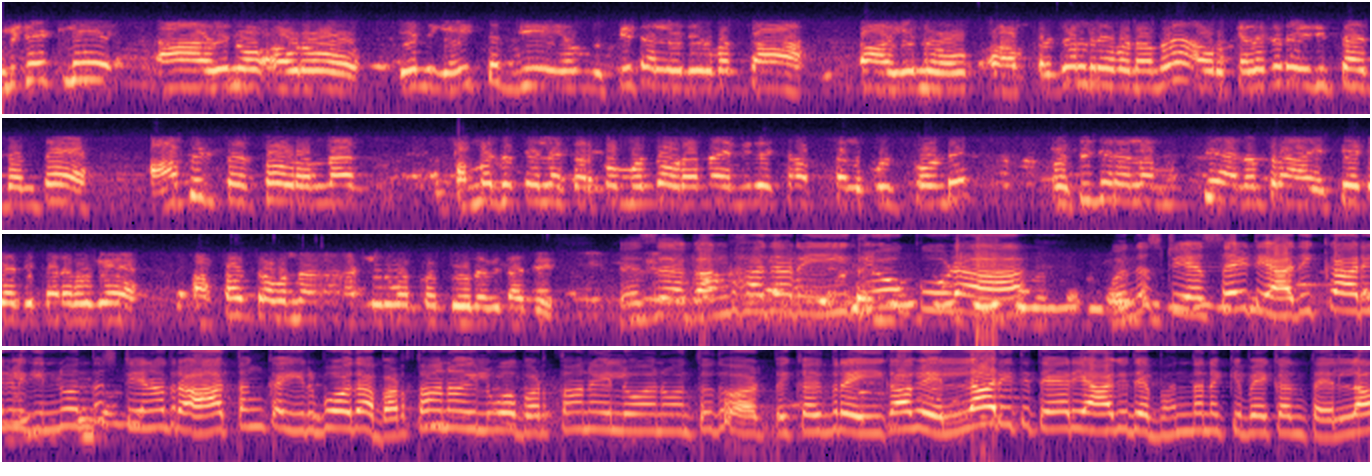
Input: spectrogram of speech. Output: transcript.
ಇಮಿಡಿಯೇಟ್ಲಿ ಏನು ಅವರು ಏನು ಏಟ್ ಜಿ ಸೀಟ್ ಅಲ್ಲಿ ಇರುವಂತ ಏನು ಪ್ರಜಲ್ ರೇವಣ್ಣನ ಅವ್ರು ಕೆಳಗಡೆ ಹಿಡಿತಾ ಇದ್ದಂತೆ ಆಫೀಸರ್ಸ್ ಅವರನ್ನ ತಮ್ಮ ಜೊತೆ ಎಲ್ಲ ಕರ್ಕೊಂಡ್ಬಂದು ಅವರನ್ನ ಇಮಿಗ್ರೇಷನ್ ಆಫೀಸ್ ಅಲ್ಲಿ ಕುಳಿಸ್ಕೊಂಡು ಪ್ರೊಸೀಜರ್ ಎಲ್ಲ ಮುಗಿಸಿ, ಆ ನಂತರ ಎಸ್ಟೇಟ್ ಅಧಿಕಾರಿಗಳಿಗೆ ಹಸ್ತಾಂತರವನ್ನ ಮಾಡಿರುವಂತದ್ದು ನವಿತಾಜಿ ಗಂಗಾಧರ್, ಈಗಲೂ ಕೂಡ ಒಂದಷ್ಟು ಎಸ್ ಐ ಟಿ ಅಧಿಕಾರಿಗಳಿಗೆ ಇನ್ನೊಂದಷ್ಟು ಏನಾದ್ರೂ ಆತಂಕ ಇರ್ಬೋದಾ? ಬರ್ತಾನೋ ಇಲ್ವೋ ಬರ್ತಾನೋ ಇಲ್ವೋ ಅನ್ನುವಂಥದ್ದು ಯಾಕಂದ್ರೆ ಈಗಾಗಲೇ ಎಲ್ಲಾ ರೀತಿ ತಯಾರಿ ಆಗಿದೆ, ಬಂಧನಕ್ಕೆ ಬೇಕಂತ ಎಲ್ಲಾ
